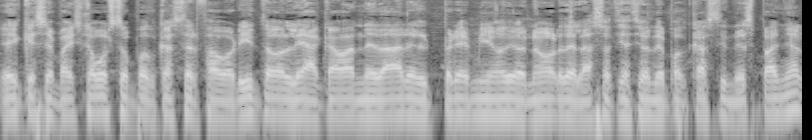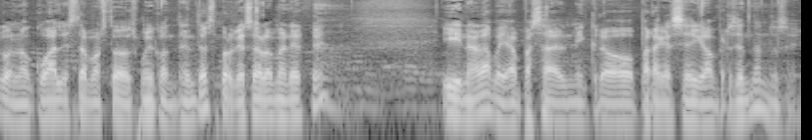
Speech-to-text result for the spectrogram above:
Eh, que sepáis que a vuestro podcaster favorito le acaban de dar el premio de honor de la Asociación de Podcasting de España, con lo cual estamos todos muy contentos porque se lo merece. Y nada, voy a pasar el micro para que se sigan presentándose.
